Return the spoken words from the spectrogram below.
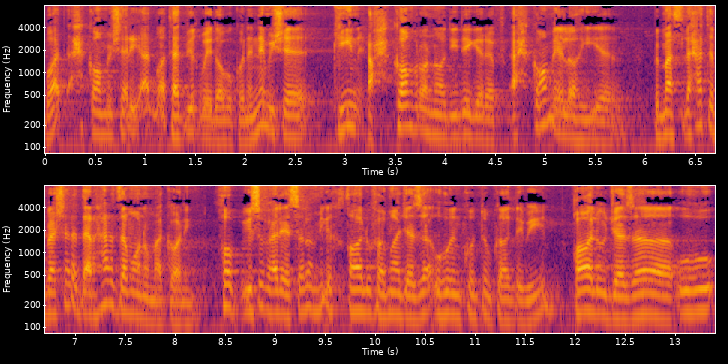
باید احکام شریعت با تطبیق پیدا بکنه. نمیشه که این احکام را نادیده گرفت. احکام الهیه. به مصلحت بشر در هر زمان و مکانی. خب یوسف علیه السلام میگه قالوا فما جزاؤه ان کنتم کاذبین؟ قالوا جزاؤه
